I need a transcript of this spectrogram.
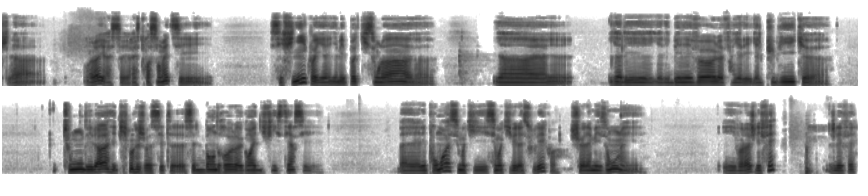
Puis là, voilà, il reste, il reste 300 mètres, c'est c'est fini quoi. Il y a, il y a mes potes qui sont là. euh, Il y a il y a les il y a les bénévoles. Enfin il y a les, il y a le public. euh, tout le monde est là. Et puis moi je vois cette cette banderole Grand Aide du Finistère. C'est bah, elle est pour moi. C'est moi qui c'est moi qui vais la soulever quoi. Je suis à la maison et et voilà, je l'ai fait. Je l'ai fait.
